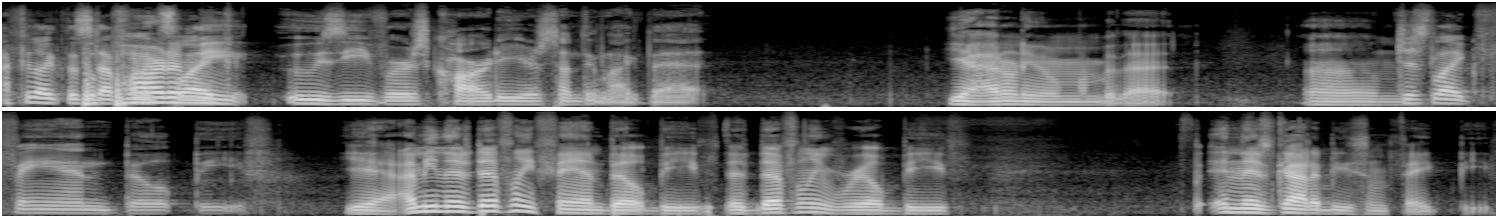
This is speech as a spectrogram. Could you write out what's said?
I feel like the But stuff part of like Uzi versus Cardi or something like that. yeah, I don't even remember that. Um, Just like fan built beef. yeah, I mean, there's definitely fan built beef. There's definitely real beef, and there's got to be some fake beef.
